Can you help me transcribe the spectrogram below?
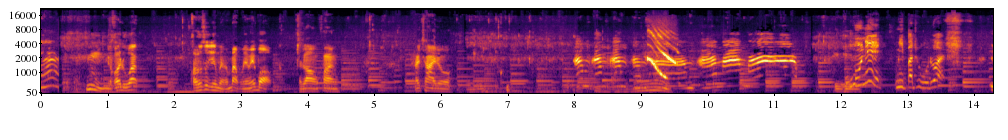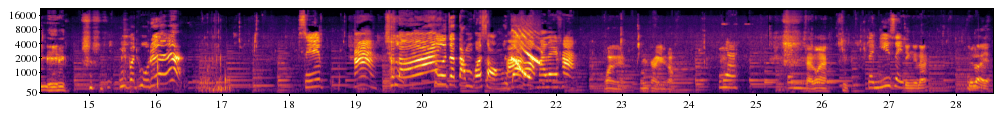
น่าอืมเดี๋ยวเขาดูว่าความรู้สึกยังเหมือนกันแบบผมยังไม่บอกแต่ลองฟังทักชายดูอ้ำอ้ำอ้ำอ้ำอ้ำอ้ำอ้ำอ้ำอ้ำอีกโอ้โหนี่มีปลาทูด้วยทีนึงมีมีปลาทูด้วยนะเนี่ย สิบอะเฉลยคือจะต่ำกว่าสองหรือเปล่ามาเลยค่ะว่าไงต้องชายกับเป็นไงเต็มชายว่าไงเต็มยี่สิบจริงเลยนะไม่อร่อยอะ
